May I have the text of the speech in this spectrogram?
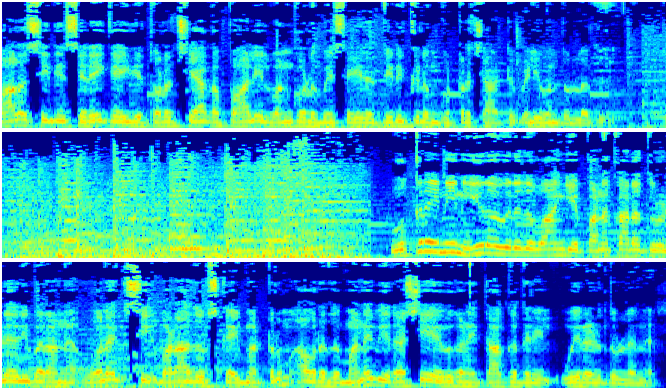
பாலஸ்தீனிய சிறை கைதி தொடர்ச்சியாக பாலியல் வன்கொடுமை செய்த திடுக்கிடும் குற்றச்சாட்டு வெளிவந்துள்ளது. உக்ரைனின் ஹீரோ விருது வாங்கிய பணக்கார தொழிலதிபரான ஒலெக்சி வடாதுர்ஸ்கை மற்றும் அவரது மனைவி ரஷ்ய ஏவுகணை தாக்குதலில் உயிரிழந்துள்ளனர்.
